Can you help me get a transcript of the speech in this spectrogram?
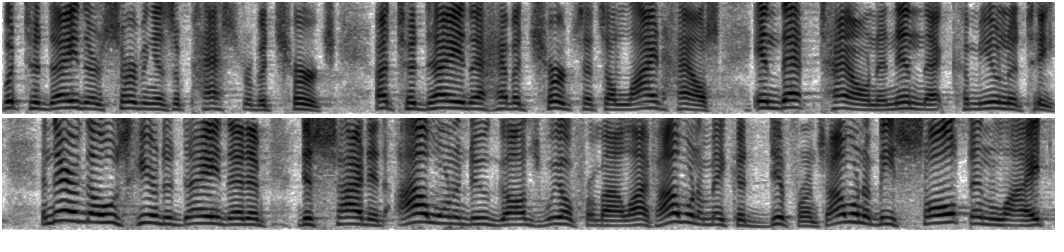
But today they're serving as a pastor of a church. Uh, today they have a church that's a lighthouse in that town and in that community. And there are those here today that have decided, I want to do God's will for my life life. I want to make a difference. I want to be salt and light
